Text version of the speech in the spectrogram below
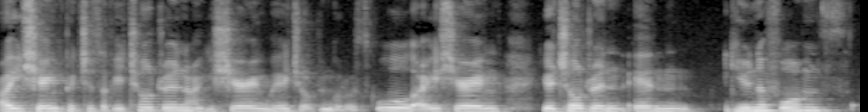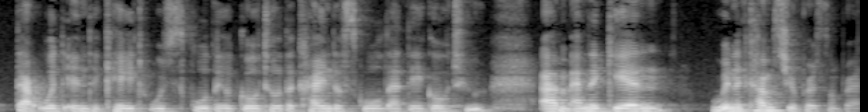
Are you sharing pictures of your children? Are you sharing where your children go to school? Are you sharing your children in uniforms that would indicate which school they'll go to, the kind of school that they go to? Um, and again, when it comes to your personal brand,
